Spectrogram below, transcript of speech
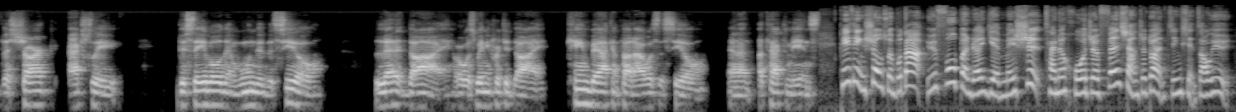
the shark actually disabled and wounded the seal, Let it die, or was waiting for it to die, came back and thought I was the seal and attacked me. And 皮艇受损不大，渔夫本人也没事，才能活着分享这段惊险遭遇。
